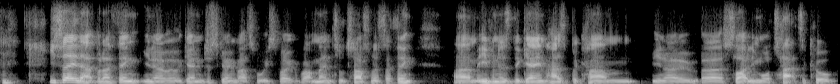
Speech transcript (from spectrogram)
you say that, but I think you know, again, just going back to what we spoke about mental toughness, I think um, even as the game has become, you know, uh, slightly more tactical,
